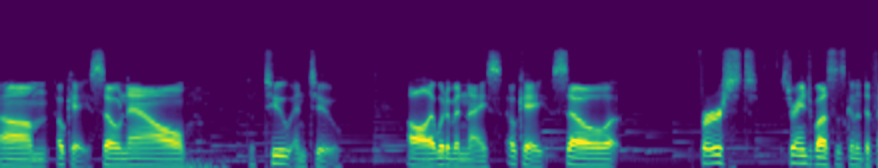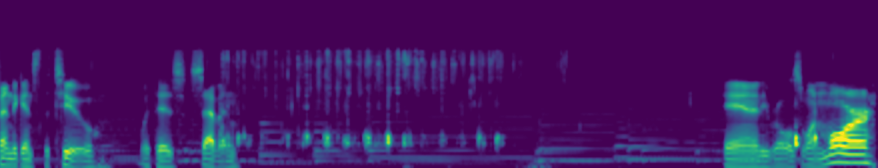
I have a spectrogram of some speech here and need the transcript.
Um, okay, so now two and two. Oh, that would have been nice. Okay, so first, Strange Bus is going to defend against the two with his seven. And he rolls one more.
